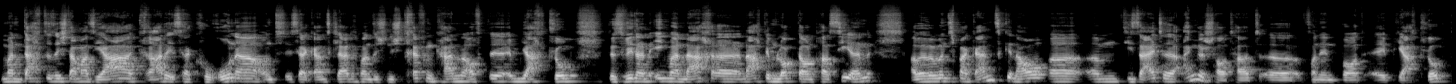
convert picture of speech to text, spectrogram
man dachte sich damals, ja, gerade ist ja Corona und ist ja ganz klar, dass man sich nicht treffen kann auf der, im Yachtclub. Das wird dann irgendwann nach, äh, nach dem Lockdown passieren. Aber wenn man sich mal ganz genau äh, ähm, die Seite angeschaut hat äh, von den Board Ape Yacht Club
